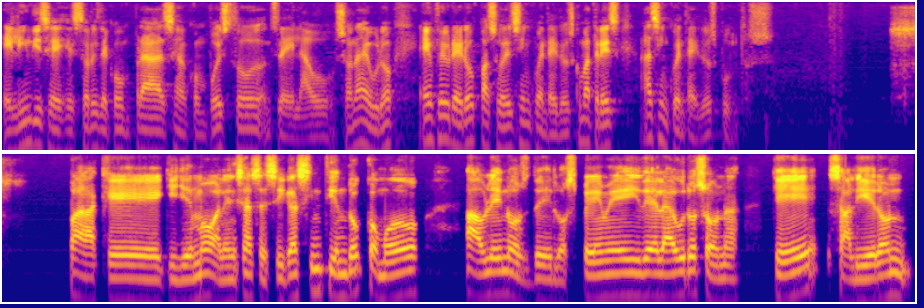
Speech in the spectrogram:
el índice de gestores de compras compuesto de la zona euro en febrero pasó de 52,3 a 52 puntos para que Guillermo Valencia se siga sintiendo cómodo háblenos de los PMI de la eurozona que salieron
